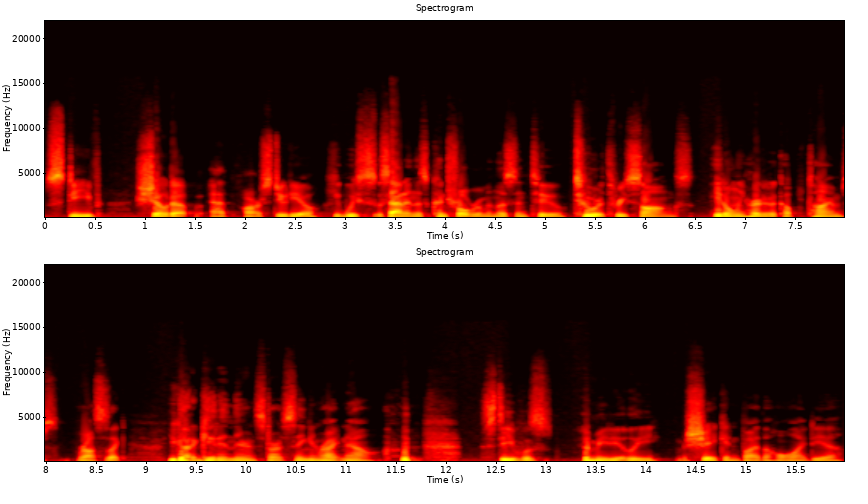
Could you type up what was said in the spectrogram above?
Steve showed up at our studio. He, we sat in this control room and listened to two or three songs. He'd only heard it a couple times. Ross is like, "You got to get in there and start singing right now." Steve was immediately shaken by the whole idea.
